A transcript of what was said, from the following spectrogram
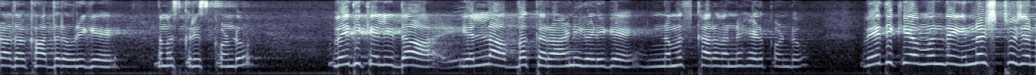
ಆದ ಖಾದರ್ ಅವರಿಗೆ ನಮಸ್ಕರಿಸಿಕೊಂಡು ವೇದಿಕೆಯಲ್ಲಿದ್ದ ಎಲ್ಲ ಹಬ್ಬಕ್ಕ ರಾಣಿಗಳಿಗೆ ನಮಸ್ಕಾರವನ್ನು ಹೇಳಿಕೊಂಡು ವೇದಿಕೆಯ ಮುಂದೆ ಇನ್ನಷ್ಟು ಜನ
